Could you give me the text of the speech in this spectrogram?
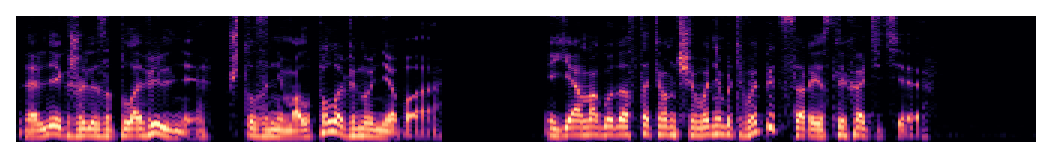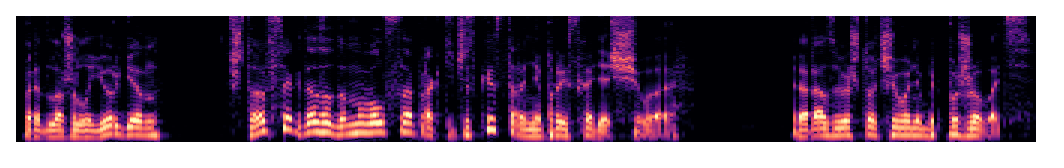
лик железоплавильни, что занимал половину неба. «Я могу достать вам чего-нибудь выпить, сэр, если хотите», — предложил Юрген, что всегда задумывался о практической стороне происходящего. «Разве что чего-нибудь пожевать»,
